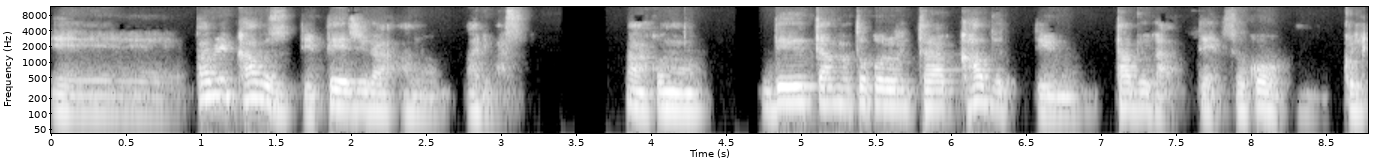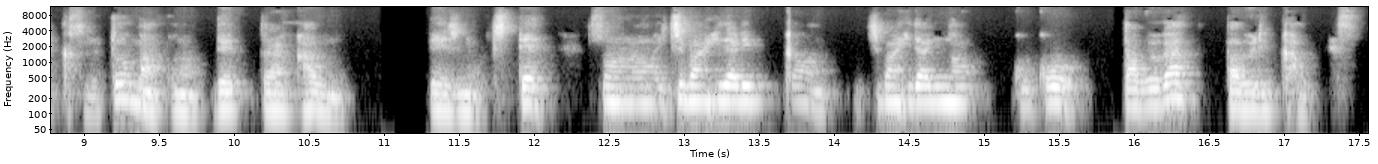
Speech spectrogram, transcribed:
えー、パブリックハブズっていうページがあのあります。まあ、このデータのところにトラックハブっていうタブがあって、そこをクリックすると、まあ、このデトラックハブのページに落ちて、その一番左側、一番左のここ、タブがパブリックハブです。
